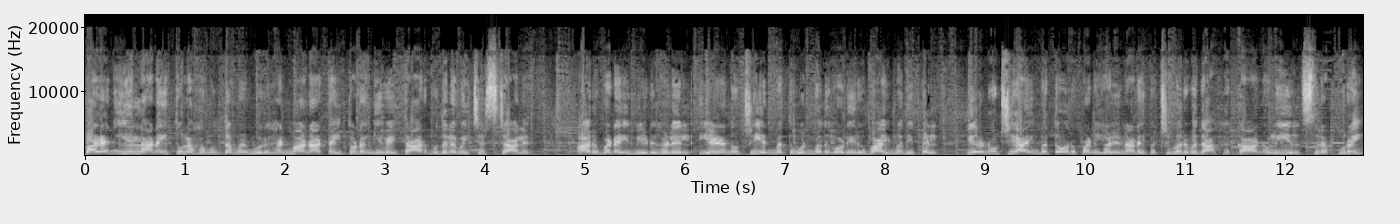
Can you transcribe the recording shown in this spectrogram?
பழனியில் அனைத்துலக முத்தமிழ் முருகன் மாநாட்டை தொடங்கி வைத்தார் முதலமைச்சர் ஸ்டாலின். அறுபடை வீடுகளில் எழுநூற்றி எண்பத்து ஒன்பது கோடி ரூபாய் மதிப்பில் இருநூற்றி ஐம்பத்தோரு பணிகள் நடைபெற்று வருவதாக காணொலியில் சிறப்புரை.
